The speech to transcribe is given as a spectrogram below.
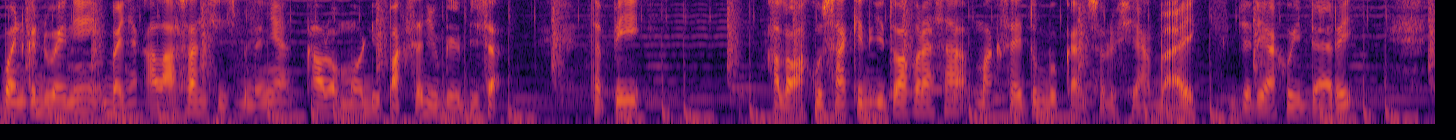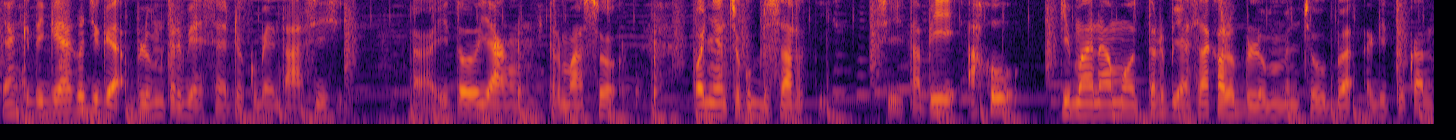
poin kedua ini banyak alasan sih sebenarnya kalau mau dipaksa juga bisa. Tapi kalau aku sakit gitu aku rasa maksa itu bukan solusi yang baik. Jadi aku hindari. Yang ketiga aku juga belum terbiasa dokumentasi sih. Uh, itu yang termasuk poin yang cukup besar sih. Tapi aku gimana mau terbiasa kalau belum mencoba gitu kan.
